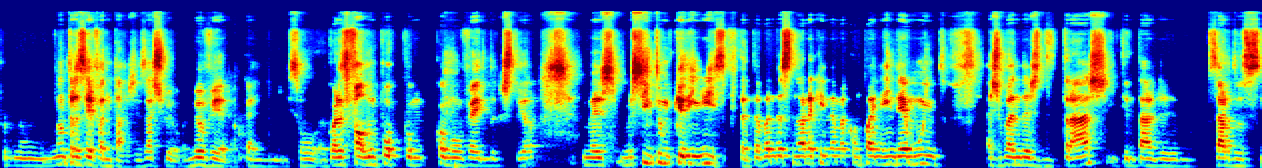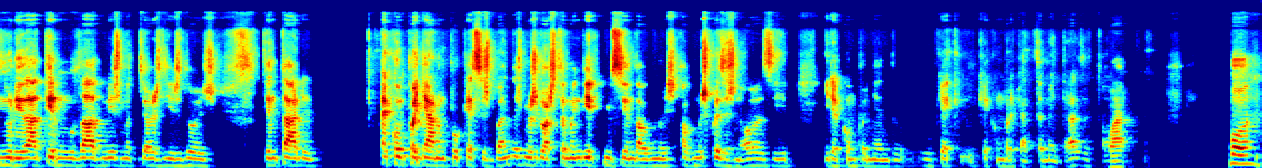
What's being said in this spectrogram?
por não, não trazer vantagens, acho eu, a meu ver, ok? Isso, agora se fala um pouco como, como um velho de Restelo, mas, mas sinto um bocadinho isso, portanto a banda sonora que ainda me acompanha ainda é muito as bandas de trás e tentar, apesar da sonoridade ter mudado mesmo até aos dias de hoje, tentar acompanhar um pouco essas bandas, mas gosto também de ir conhecendo algumas, algumas coisas novas e ir, ir acompanhando o que, é que, o que é que o mercado também traz. Então, claro. Boa,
